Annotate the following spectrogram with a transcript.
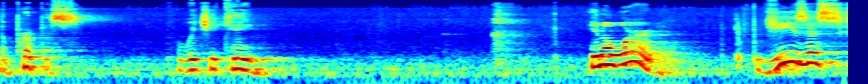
the purpose for which he came. In a word, Jesus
